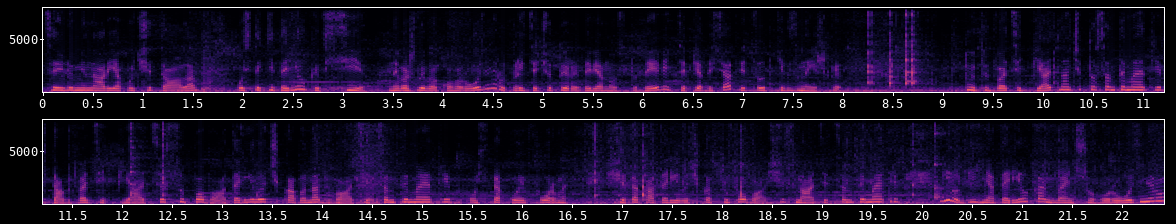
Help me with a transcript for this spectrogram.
Цей люмінар я почитала. Ось такі тарілки всі, неважливо якого розміру, 34,99, це 50% знижки. Тут 25 начебто сантиметрів, так, 25, це супова тарілочка, вона 20 сантиметрів, ось такої форми. Ще така тарілочка супова, 16 сантиметрів. І обідня тарілка меншого розміру,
